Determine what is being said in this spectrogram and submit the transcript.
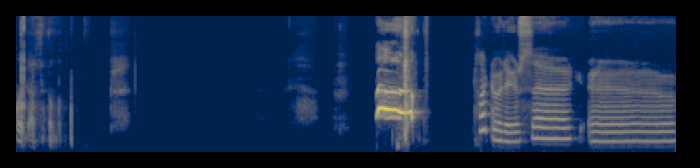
Bu yüzden sıkıldım. Hangi öyle girsek? Eee,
